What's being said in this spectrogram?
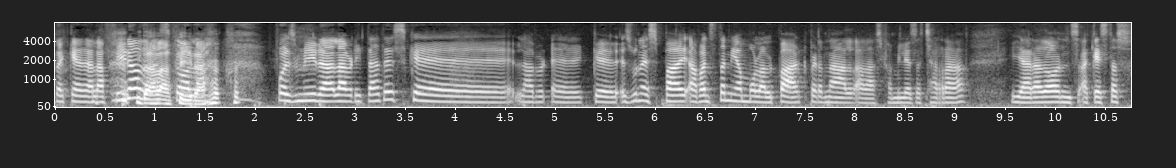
De què? De la fira o de, De la l'escola? fira. pues mira, la veritat és que, la, eh, que és un espai... Abans teníem molt al parc per anar a les famílies a xerrar i ara doncs aquestes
